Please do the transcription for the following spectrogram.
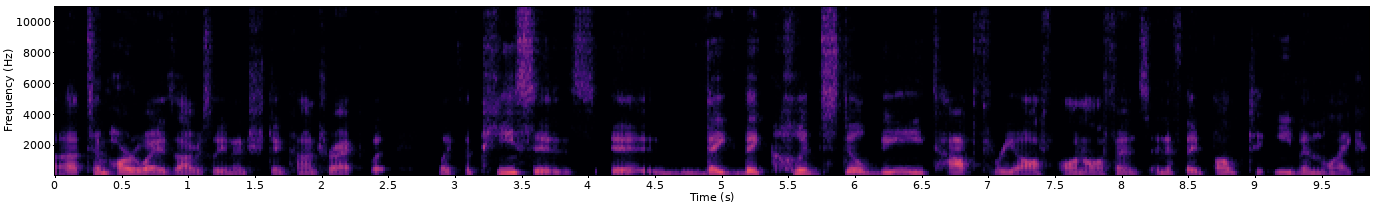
Uh, Tim Hardaway is obviously an interesting contract, but like the pieces, it, eh, they they could still be top three off on offense, and if they bump to even like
